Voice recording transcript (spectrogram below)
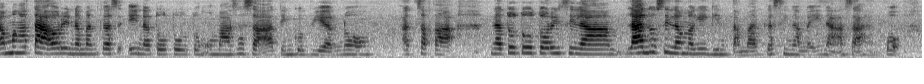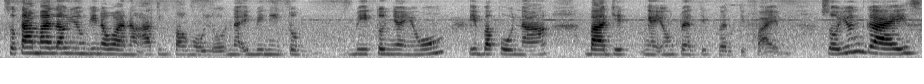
ang mga tao rin naman kasi eh, natututong umasa sa ating gobyerno at saka natututo rin sila, lalo silang magiging tamad kasi nga may inaasahan po. So tama lang yung ginawa ng ating Pangulo na ibinito bito niya yung iba po na budget ngayong 2025. So yun guys,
